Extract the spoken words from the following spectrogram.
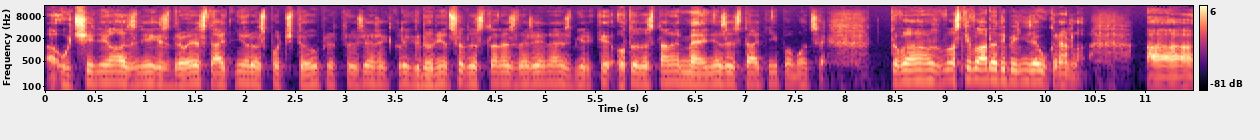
a učinila z nich zdroje státního rozpočtu, protože řekli, kdo něco dostane z veřejné sbírky, o to dostane méně ze státní pomoci to vlastně vláda ty peníze ukradla. A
